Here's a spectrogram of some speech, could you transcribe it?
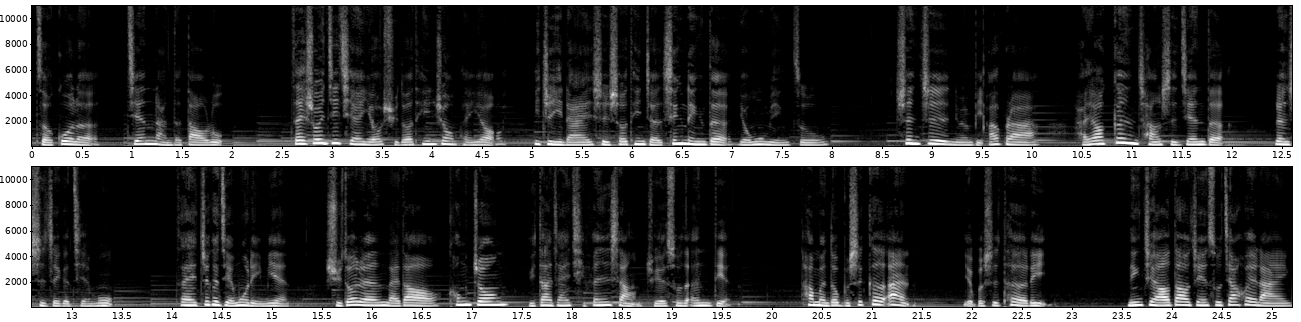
走过了艰难的道路。在收音机前有许多听众朋友，一直以来是收听着心灵的游牧民族，甚至你们比阿弗拉还要更长时间的认识这个节目。在这个节目里面，许多人来到空中与大家一起分享耶稣的恩典。他们都不是个案，也不是特例。您只要到耶稣教会来，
